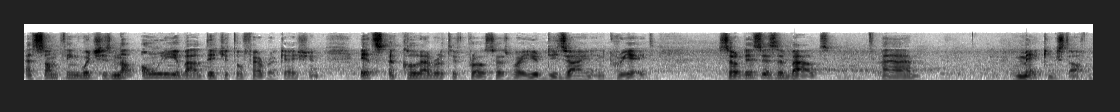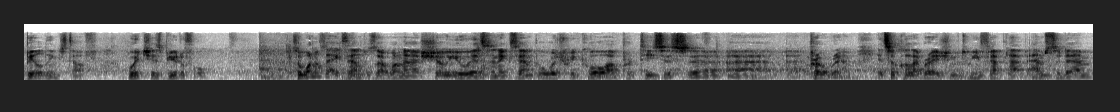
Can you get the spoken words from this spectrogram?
as something which is not only about digital fabrication. It's a collaborative process where you design and create. So this is about um, making stuff, building stuff, which is beautiful. So one of the examples I want to show you is an example which we call a prothesis uh, uh, program. It's a collaboration between FabLab Amsterdam,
